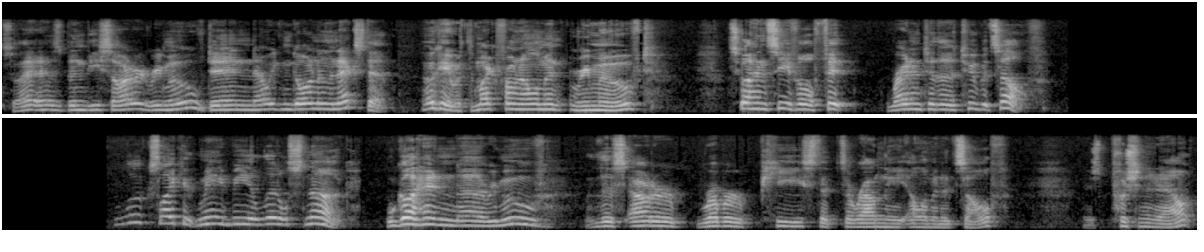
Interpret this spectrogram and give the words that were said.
so that has been desoldered, removed, and now we can go on to the next step. Okay, with the microphone element removed, let's go ahead and see if it'll fit right into the tube itself. Looks like it may be a little snug. We'll go ahead and uh, remove this outer rubber piece that's around the element itself. Just pushing it out.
